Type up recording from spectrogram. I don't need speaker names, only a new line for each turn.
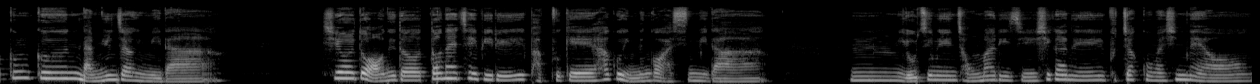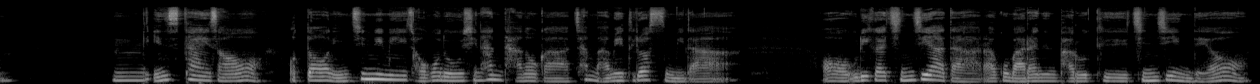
꿈꾼 남윤정입니다. 10월도 어느덧 떠날 채비를 바쁘게 하고 있는 것 같습니다. 음, 요즘은 정말이지 시간을 붙잡고만 싶네요. 음, 인스타에서 어떤 인치님이 적어 놓으신 한 단어가 참 마음에 들었습니다. 어, 우리가 진지하다라고 말하는 바로 그 진지인데요.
